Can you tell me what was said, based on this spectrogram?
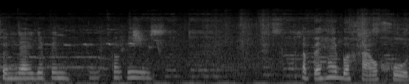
ส่วนใหญ่จะเป็นเก้าอี้ เอาไปให้บัวขาวขูด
